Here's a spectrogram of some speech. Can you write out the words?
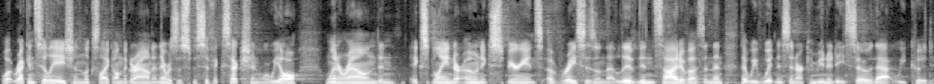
what reconciliation looks like on the ground. And there was a specific section where we all went around and explained our own experience of racism that lived inside of us and then that we've witnessed in our community so that we could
